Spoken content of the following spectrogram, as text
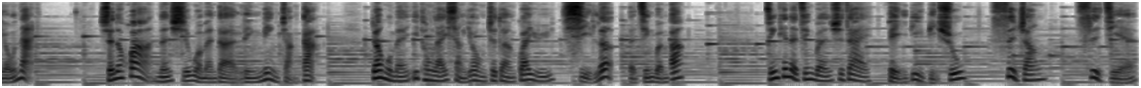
牛奶。神的话能使我们的灵命长大，让我们一同来享用这段关于喜乐的经文吧。今天的经文是在腓立比书四章四节。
